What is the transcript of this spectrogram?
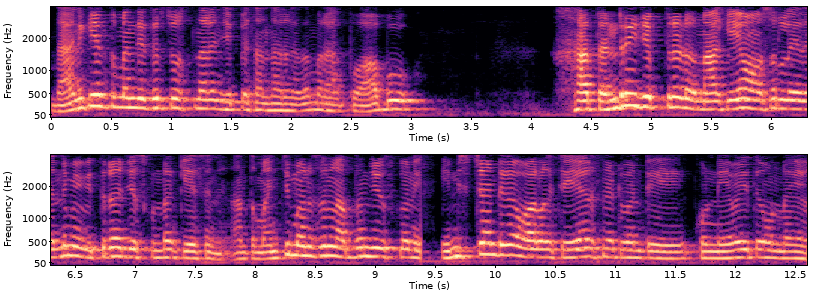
దానికి ఎంతమంది ఎదురు చూస్తున్నారని చెప్పేసి అన్నారు కదా. మరి ఆ బాబు ఆ తండ్రి చెప్తున్నాడు నాకేం అవసరం లేదండి మేము విత్డ్రా చేసుకుంటాం కేసుని. అంత మంచి మనుషులను అర్థం చేసుకొని ఇన్స్టెంట్గా వాళ్ళకి చేయాల్సినటువంటి కొన్ని ఏవైతే ఉన్నాయో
